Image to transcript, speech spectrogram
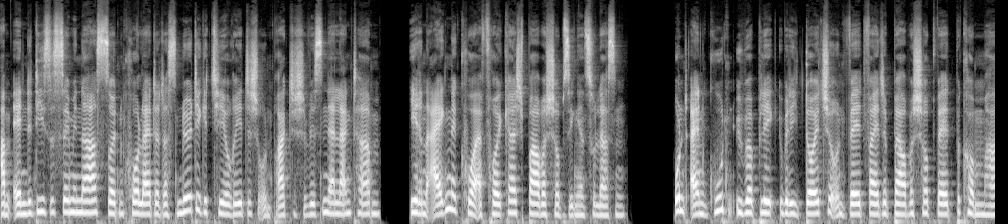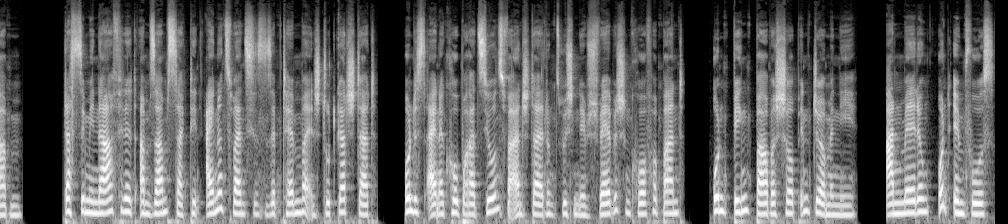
Am Ende dieses Seminars sollten Chorleiter das nötige theoretische und praktische Wissen erlangt haben, ihren eigenen Chor erfolgreich Barbershop singen zu lassen und einen guten Überblick über die deutsche und weltweite Barbershop-Welt bekommen haben. Das Seminar findet am Samstag, den 21. September in Stuttgart statt und ist eine Kooperationsveranstaltung zwischen dem Schwäbischen Chorverband und Bing Barbershop in Germany. Anmeldung und Infos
